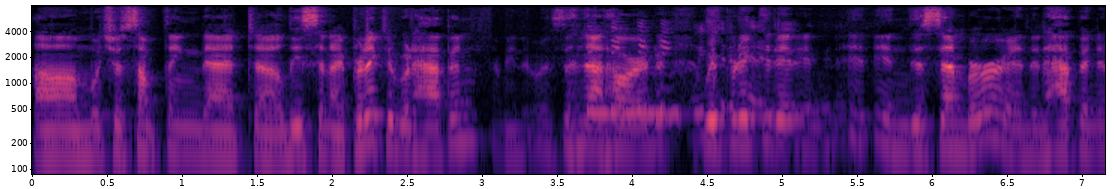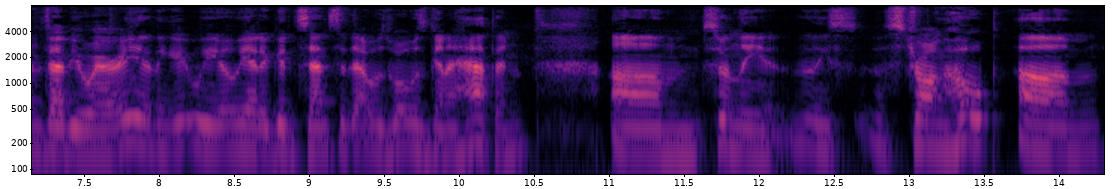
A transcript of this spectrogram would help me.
um, which was something that uh, Lisa and I predicted would happen. I mean, it was not hard. we, we predicted it in, in, in, December, and it happened in February. I think it, we we had a good sense that that was what was going to happen. Um, certainly, at least strong hope. Um,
